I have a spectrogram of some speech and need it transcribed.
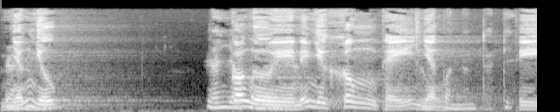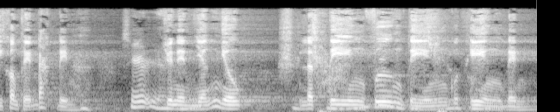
nhẫn nhục. có người nếu như không thể nhận thì không thể đắc định. Cho nên nhẫn nhục là tiền phương tiện của thiền định.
